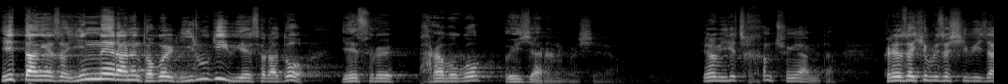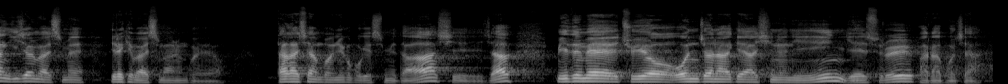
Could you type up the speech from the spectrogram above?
이 땅에서 인내라는 덕을 이루기 위해서라도 예수를 바라보고 의지하라는 것이에요. 여러분 이게 참 중요합니다. 그래서 히브리서 12장 2절 말씀에 이렇게 말씀하는 거예요. 다 같이 한번 읽어보겠습니다. 시작. 믿음의 주여 온전하게 하시는 이인 예수를 바라보자.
